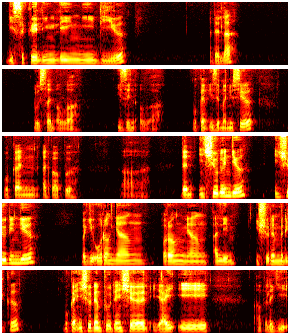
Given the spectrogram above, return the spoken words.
Di sekelilingi dia Adalah Urusan Allah Izin Allah Bukan izin manusia bukan ada apa-apa. Uh, dan insurans dia, insurans dia bagi orang yang orang yang alim, insurans mereka Bukan insurans Prudential, AIA, apa lagi,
